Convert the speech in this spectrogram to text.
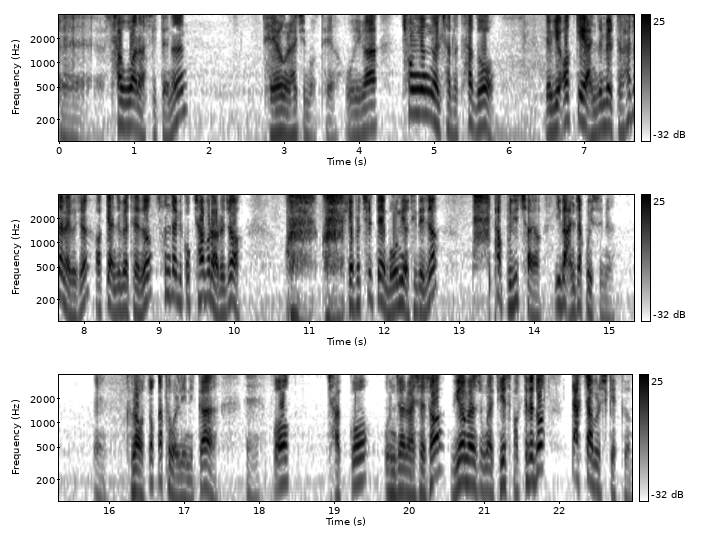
에, 사고가 났을 때는 대응을 하지 못해요. 우리가 청룡열차를 타도 여기 어깨에 안전벨트를 하잖아요. 그죠? 어깨 안전벨트에도 손잡이 꼭 잡으라 그러죠? 옆으로 칠때 몸이 어떻게 되죠? 팍팍 부딪혀요. 이거 안 잡고 있으면. 예, 그거하고 똑같은 원리니까 예, 꼭 잡고 운전을 하셔서 위험한 순간 뒤에서 박더라도 딱 잡을 수 있게끔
